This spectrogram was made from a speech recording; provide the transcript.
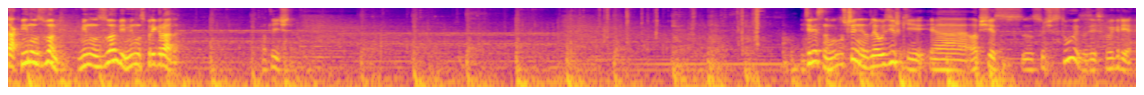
Так, минус зомби. Минус зомби, минус преграда. Отлично. Интересно, улучшение для УЗИшки э, вообще существует здесь в игре?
